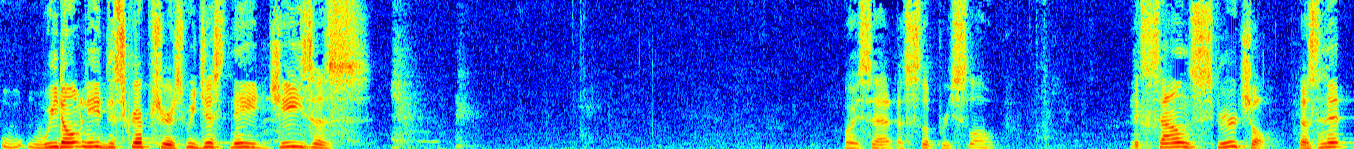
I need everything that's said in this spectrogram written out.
we don't need the scriptures. We just need Jesus. Boy, is that a slippery slope? It sounds spiritual, doesn't it?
